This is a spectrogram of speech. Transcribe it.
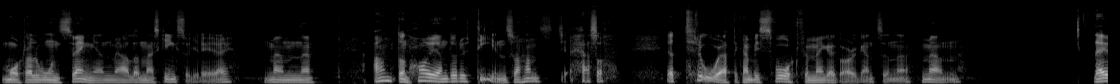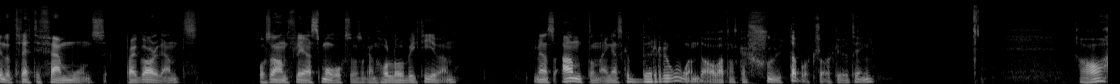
Mortal Wounds-svängen med alla de här skinks och grejer. Men eh, Anton har ju ändå rutin, så han, alltså, jag tror att det kan bli svårt för Megagargantsen, eh, men det är ju ändå 35 wounds per Gargant. Och så har han flera små också som kan hålla objektiven. Medan Anton är ganska beroende av att han ska skjuta bort saker och ting. Ja,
